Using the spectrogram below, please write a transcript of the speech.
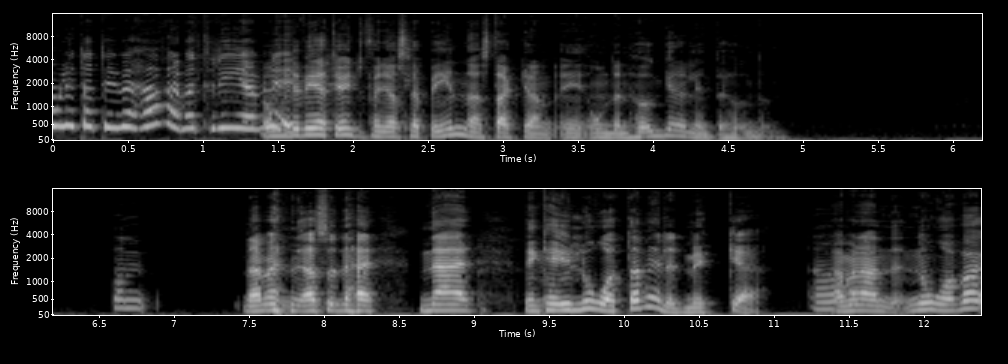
roligt att du är här, vad Ja, trevligt. men det vet jag inte förrän jag släpper in den här stackaren, om den hugger eller inte hunden. Om- Nej men alltså det här, när, den kan ju låta väldigt mycket. Ja. Jag menar, Nova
